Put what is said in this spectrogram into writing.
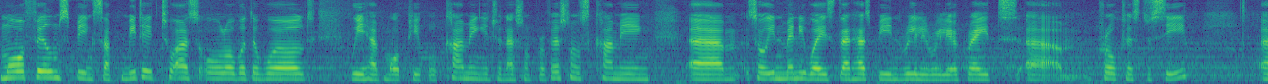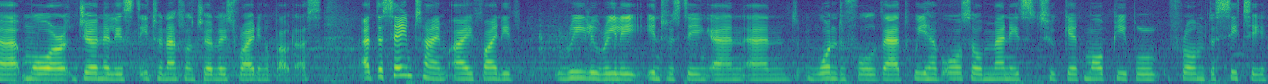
more films being submitted to us all over the world. We have more people coming, international professionals coming. Um, so in many ways, that has been really, really a great um, progress to see. Uh, more journalists, international journalists writing about us. At the same time, I find it really, really interesting and, and wonderful that we have also managed to get more people from the city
